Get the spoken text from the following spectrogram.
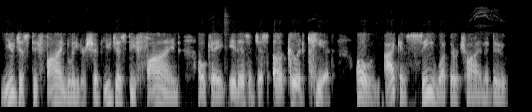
You just defined leadership. You just defined, okay, it isn't just a good kid. Oh, I can see what they're trying to do.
